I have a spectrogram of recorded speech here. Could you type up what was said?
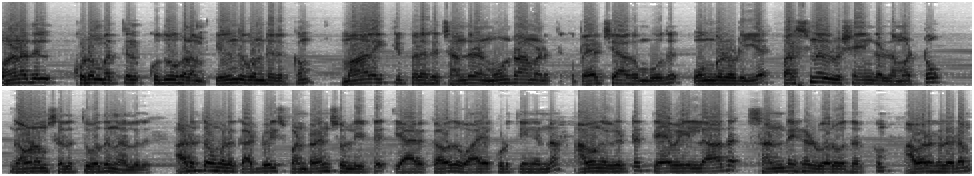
மனதில் குடும்பத்தில் குதூகலம் இருந்து கொண்டிருக்கும் மாலைக்கு பிறகு சந்திரன் மூன்றாம் இடத்துக்கு பயிற்சியாகும் போது உங்களுடைய பர்சனல் விஷயங்கள்ல மட்டும் கவனம் செலுத்துவது நல்லது. அடுத்தவங்களுக்கு அட்வைஸ் பண்றேன்னு சொல்லிட்டு யாருக்காவது வாயை கொடுத்தீங்கன்னா அவங்க கிட்ட தேவையில்லாத சண்டைகள் வருவதற்கும் அவர்களிடம்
